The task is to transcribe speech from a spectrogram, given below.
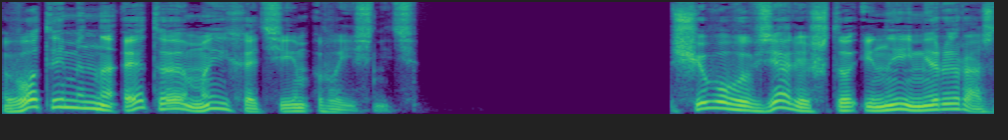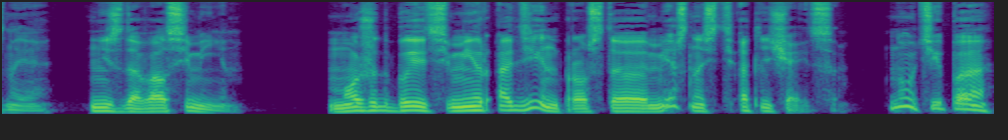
Вот именно это мы и хотим выяснить. «С чего вы взяли, что иные миры разные?» — не сдавался Минин. «Может быть, мир один, просто местность отличается? Ну, типа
